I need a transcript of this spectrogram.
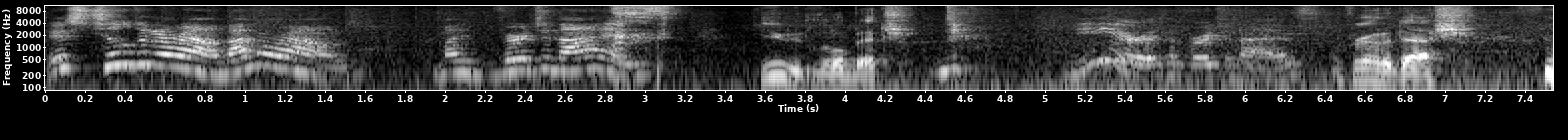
There's children around. I'm around. My virgin eyes. You little bitch. Me or the virgin eyes? I forgot a dash.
